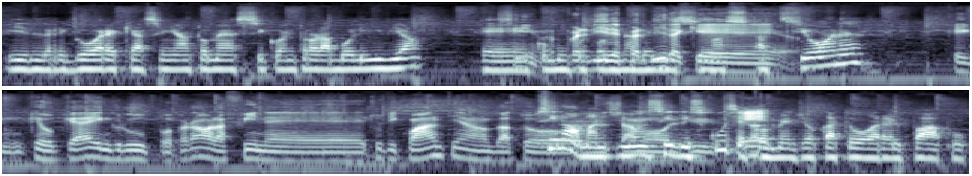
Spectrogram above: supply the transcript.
il rigore che ha segnato Messi contro la Bolivia. E sì, per dire, per dire che, azione. Che, che, ok in gruppo, però alla fine tutti quanti hanno dato. Sì, no, ma diciamo, non si discute il, come giocatore il Papu.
